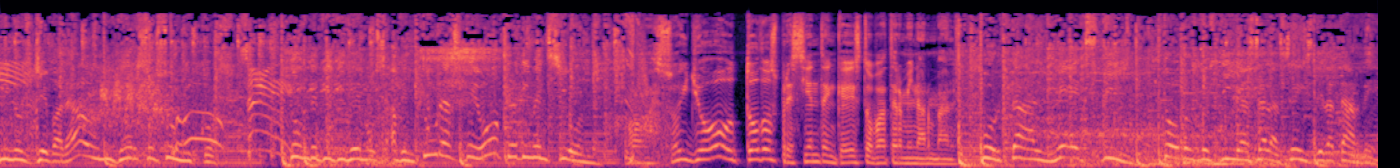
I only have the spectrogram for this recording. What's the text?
Y nos llevará a universos únicos. Donde viviremos aventuras de otra dimensión. Oh, ¿Soy yo o todos presienten que esto va a terminar mal? Portal XD. Todos los días a las 6 de la tarde.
